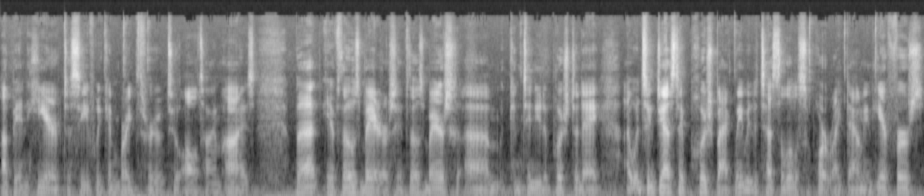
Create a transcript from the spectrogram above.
up in here to see if we can break through to all-time highs. But if those bears, if those bears um, continue to push today, I would suggest a pushback, maybe to test a little support right down in here. First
